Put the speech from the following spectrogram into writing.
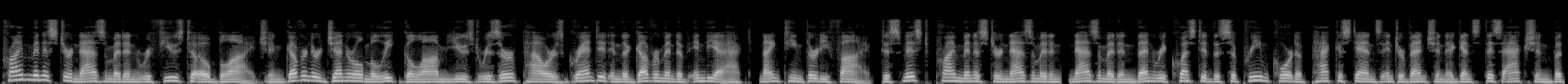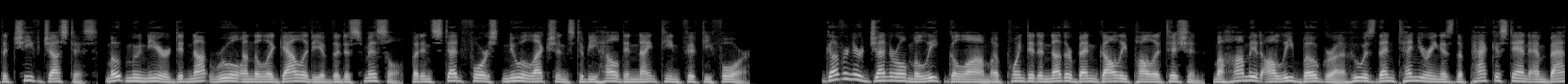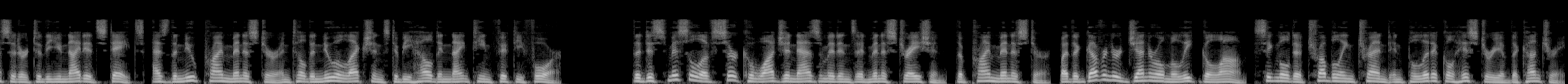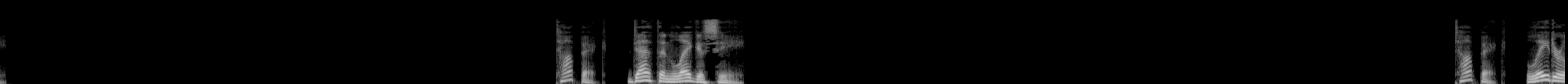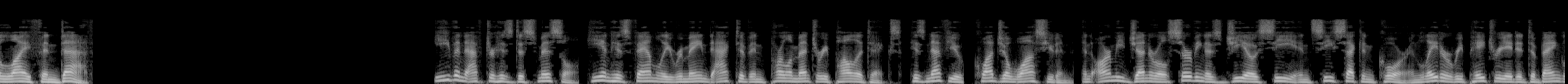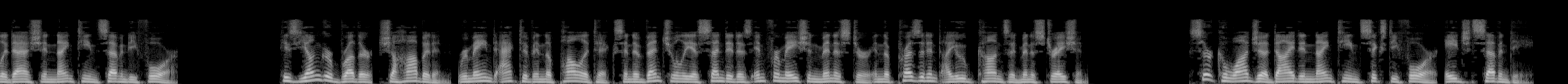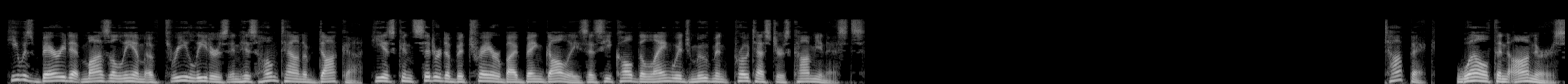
Prime Minister Nazimuddin refused to oblige and Governor-General Malik Ghulam used reserve powers granted in the Government of India Act, 1935, dismissed Prime Minister Nazimuddin. Nazimuddin then requested the Supreme Court of Pakistan's intervention against this action but the Chief Justice, Mot Munir did not rule on the legality of the dismissal, but instead forced new elections to be held in 1954. Governor-General Malik Ghulam appointed another Bengali politician, Muhammad Ali Bogra who was then tenuring as the Pakistan ambassador to the United States, as the new prime minister until the new elections to be held in 1954. The dismissal of Sir Khawaja Nazimuddin's administration, the Prime Minister, by the Governor-General Malik Ghulam, signalled a troubling trend in political history of the country. Death and legacy Later life and death Even after his dismissal, he and his family remained active in parliamentary politics. His nephew, Khwaja Wasiuddin, an army general serving as GOC in C Second Corps and later repatriated to Bangladesh in 1974. His younger brother, Shahabuddin, remained active in the politics and eventually ascended as information minister in the President Ayub Khan's administration. Sir Khawaja died in 1964, aged 70. He was buried at Mausoleum of Three Leaders in his hometown of Dhaka. He is considered a betrayer by Bengalis as he called the language movement protesters communists. Wealth and honours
